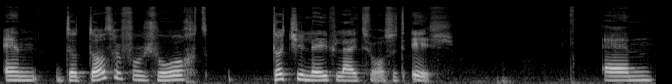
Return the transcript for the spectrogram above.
En dat dat ervoor zorgt dat je leven leidt zoals het is. En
